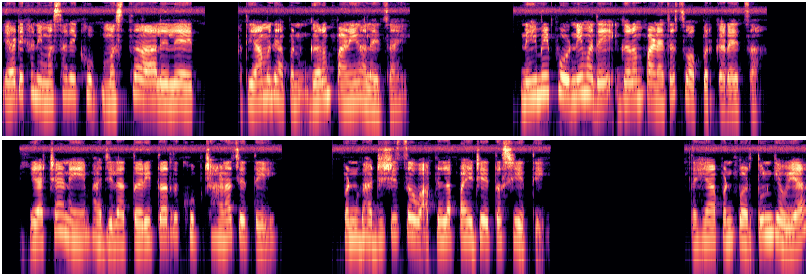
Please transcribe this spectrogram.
या ठिकाणी मसाले खूप मस्त आलेले आहेत. आता यामध्ये आपण गरम पाणी घालायचं आहे. नेहमी फोडणीमध्ये गरम पाण्याचाच वापर करायचा. याच्याने भाजीला तरी तर खूप छानच येते पण भाजीची चव आपल्याला पाहिजे तशी येते. तर हे आपण परतून घेऊया.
